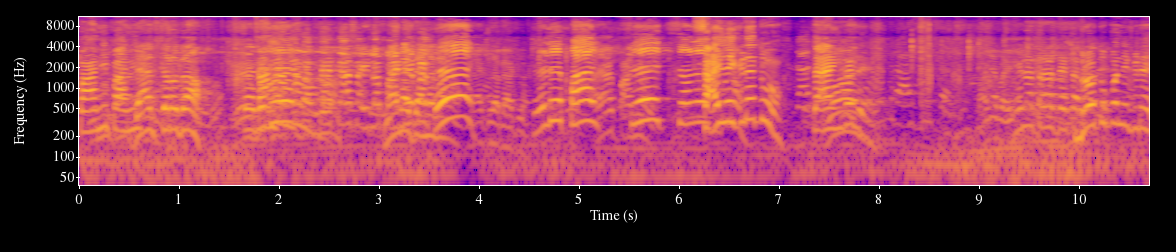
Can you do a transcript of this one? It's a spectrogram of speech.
पाणी पाणी करत राहा. रेडी फाय सिक्स साईल इकडे तू त्या अँगल ब्रो तू पण इकडे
